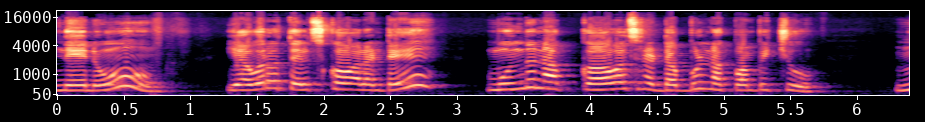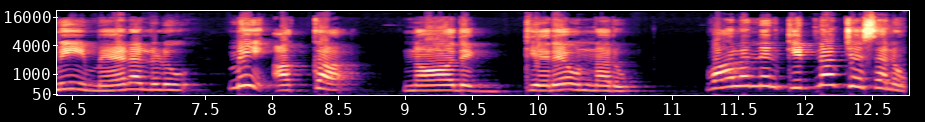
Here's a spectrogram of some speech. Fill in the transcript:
నేను ఎవరో తెలుసుకోవాలంటే ముందు నాకు కావాల్సిన డబ్బులు నాకు పంపించు. మీ మేనల్లుడు మీ అక్క నా దగ్గరే ఉన్నారు. వాళ్ళని నేను కిడ్నాప్ చేశాను.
